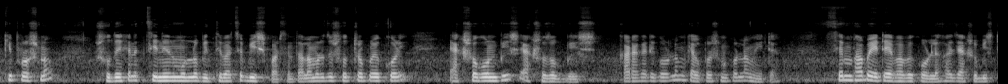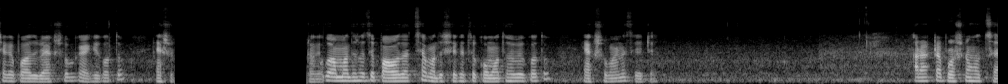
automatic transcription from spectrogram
একই প্রশ্ন, শুধু এখানে চিনির মূল্য বৃদ্ধি পাচ্ছে বিশ পার্সেন্ট তাহলে আমরা যদি সূত্র প্রয়োগ করি, একশো গুণ বিশ, একশো যোগ বিশ। কাটাকাটি করলাম ক্যালকুলেশন করলাম এইটা। সেমভাবে এটা এভাবে করলে হয় যে একশো বিশ টাকা পাওয়া যাবে একশো, একে কত? একশো টাকা। আমাদের হচ্ছে পাওয়া যাচ্ছে, আমাদের সেক্ষেত্রে কমাতে হবে কত? একশো মাইনাস এটা আর একটা প্রশ্ন হচ্ছে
